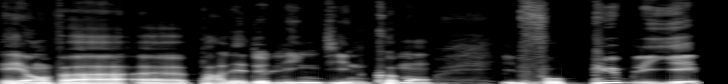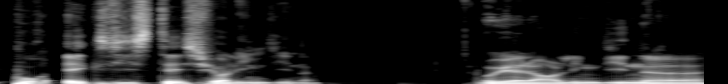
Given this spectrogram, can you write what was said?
et on va euh, parler de LinkedIn, comment il faut publier pour exister sur LinkedIn. Oui, alors LinkedIn, euh,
